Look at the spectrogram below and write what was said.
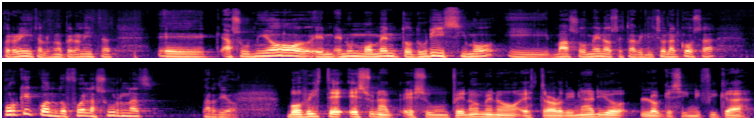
peronistas, los no peronistas, eh, asumió en, en un momento durísimo y más o menos estabilizó la cosa, ¿por qué cuando fue a las urnas perdió. Vos viste, es, una, es un fenómeno extraordinario lo que significa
